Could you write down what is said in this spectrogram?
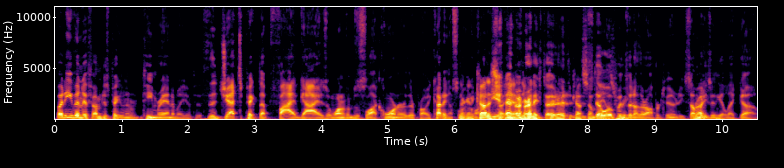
But even if I'm just picking a team randomly, if, if the Jets picked up five guys and one of them's a slot corner, they're probably cutting a slot. gonna corner. cut it, so- yeah, they're gonna- right. they're gonna have to it cut somebody still else opens free. another opportunity. Somebody's Right. going to get let go.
